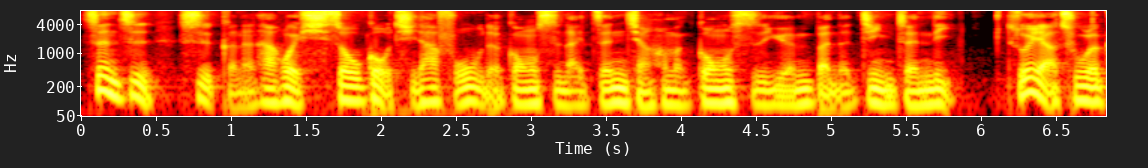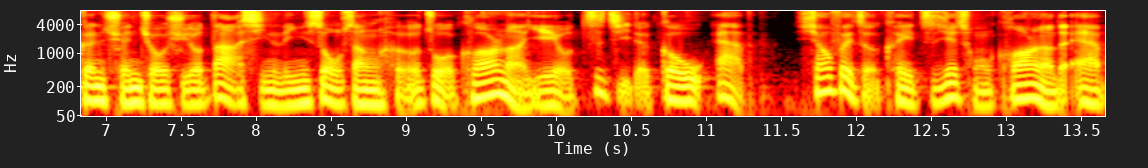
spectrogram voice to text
甚至是可能他会收购其他服务的公司来增强他们公司原本的竞争力。所以啊，除了跟全球许多大型零售商合作，Klarna 也有自己的购物 App。消费者可以直接从 Klarna 的 App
